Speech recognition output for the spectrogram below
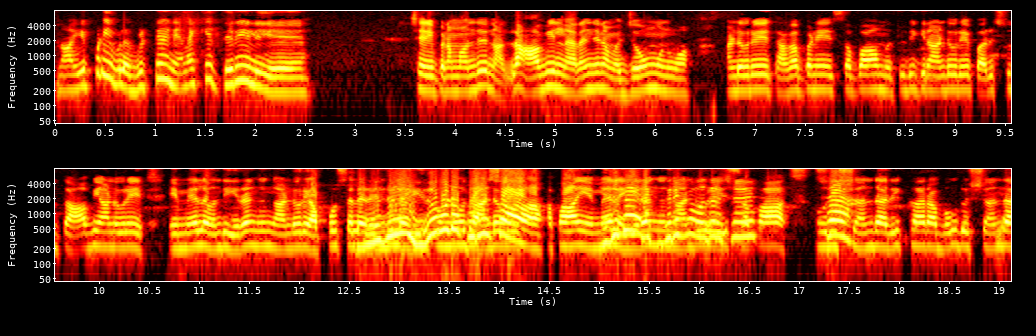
நான் எப்படி இவளை விட்டேன்னு எனக்கே தெரியலையே. சரி இப்ப நம்ம வந்து நல்லா ஆவியில் நிறைஞ்சு நம்ம ஜெபம் பண்ணுவோம். ஆண்டவரே தகப்பனே சபா துதிக்கிற ஆண்டவரே பரிசுத்த ஆவியானவரே என் மேல வந்து இறங்குங்க ஆண்டவரே. அப்போ சில பெருசா? அப்பா என் மேல இறங்குங்க சந்தா ரிக்காரா பௌரு சந்தா?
